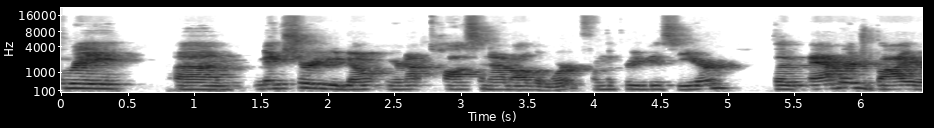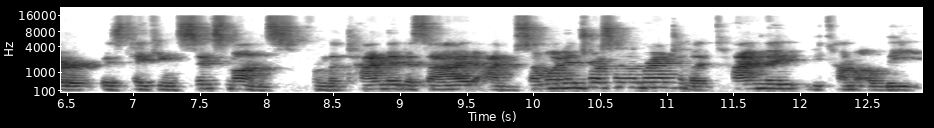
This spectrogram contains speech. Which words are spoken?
Three, um, make sure you don't. You're not tossing out all the work from the previous year the average buyer is taking six months from the time they decide I'm somewhat interested in the brand to the time they become a lead.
